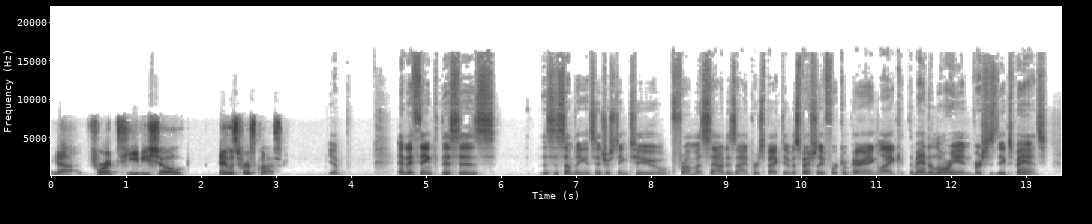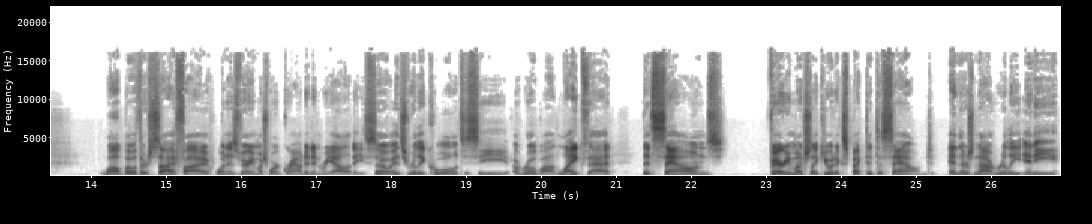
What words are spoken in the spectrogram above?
yeah, for a TV show, it was first class. Yep, and I think this is this is something that's interesting too from a sound design perspective, especially if we're comparing like The Mandalorian versus The Expanse. While both are sci-fi, one is very much more grounded in reality. So it's really cool to see a robot like that that sounds very much like you would expect it to sound. And there's not really any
